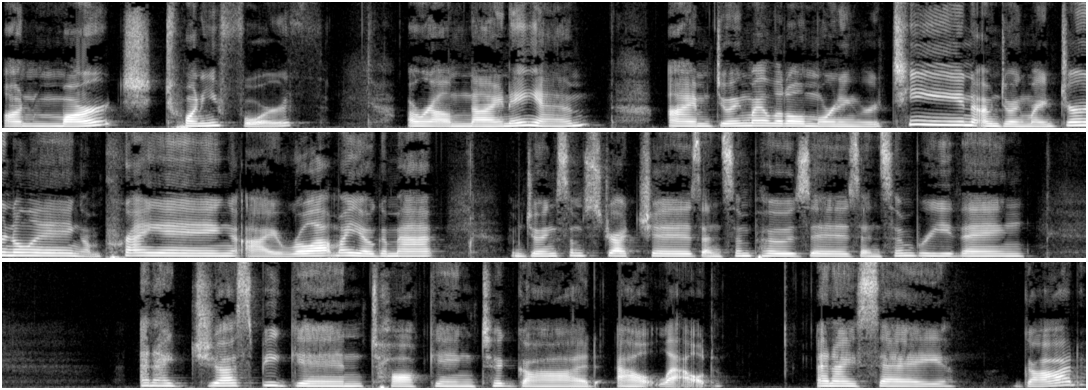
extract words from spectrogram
on March 24th, around 9 a.m., I'm doing my little morning routine. I'm doing my journaling. I'm praying. I roll out my yoga mat. I'm doing some stretches and some poses and some breathing. And I just begin talking to God out loud. And I say, God,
